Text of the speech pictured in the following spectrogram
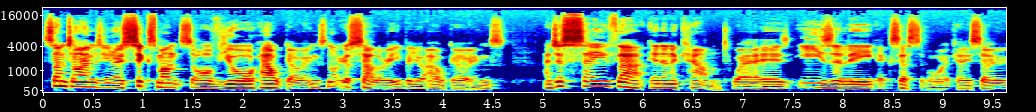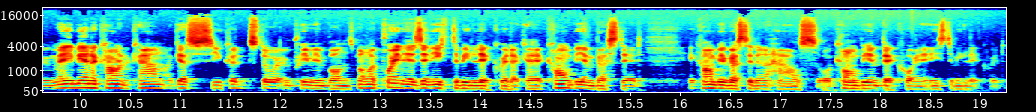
sometimes you know six months of your outgoings, not your salary, but your outgoings, and just save that in an account where it is easily accessible. Okay, so maybe in a current account, I guess you could store it in premium bonds, but my point is it needs to be liquid. Okay, it can't be invested. It can't be invested in a house or it can't be in Bitcoin. It needs to be liquid.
